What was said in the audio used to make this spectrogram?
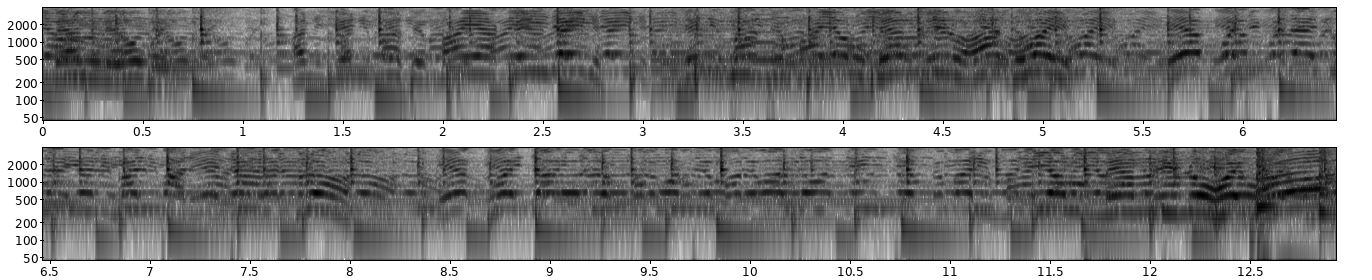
માયાળું મેલડી હો ભાઈ. અને જેની માથે માયા કરી જાય ને, જેની માથે માયાળું મેલડીનો હાથ હોય, એ પછી કદાચ દુનિયાની મારી રેડા રખડો એ કોઈ દાડો કમોતે મરવા દો તો તમારી માયાનું મેલડી નો હોય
